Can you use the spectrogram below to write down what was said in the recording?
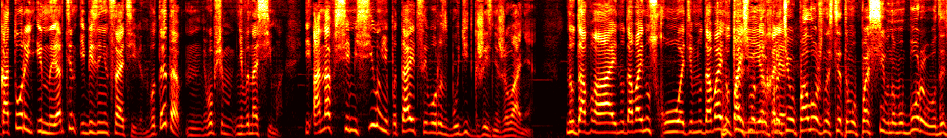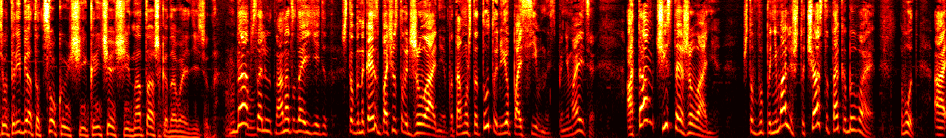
который инертен и безинициативен. Вот это, в общем, невыносимо. И она всеми силами пытается его разбудить к жизни желания ну давай, ну давай, ну сходим, ну давай, ну, ну поехали. есть вот противоположность этому пассивному Борову, вот эти вот ребята цокающие, кричащие, Наташка, давай иди сюда. Да, абсолютно, она туда и едет, чтобы наконец почувствовать желание, потому что тут у нее пассивность, понимаете? А там чистое желание чтобы вы понимали, что часто так и бывает. Вот. А,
